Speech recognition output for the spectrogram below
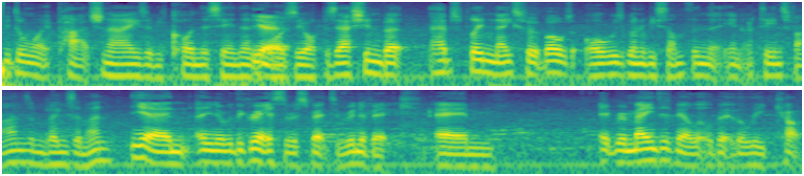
we don't want to patronise or be condescending Yeah. towards the opposition, but Hibs playing nice football is always going to be something that entertains fans and brings them in. Yeah, and you know, with the greatest of respect to Runavik, um, it reminded me a little bit of the League Cup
